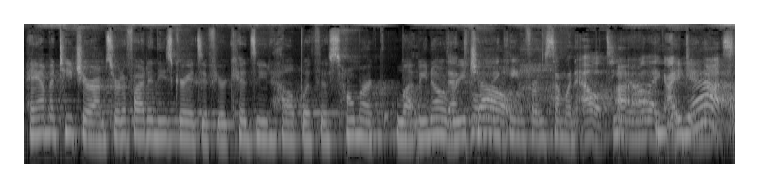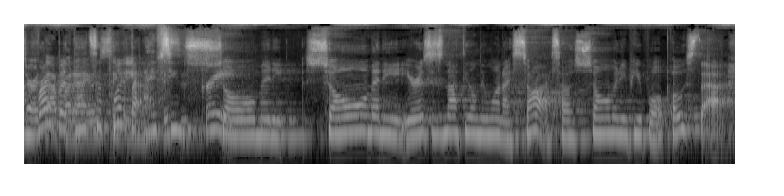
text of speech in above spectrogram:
Hey, I'm a teacher. I'm certified in these grades. If your kids need help with this homework, let me know. That Reach totally out. came from someone else. You know, Uh, like I did yeah, not start right, that, but but, that's the point. thinking, But I've seen so many, so many. Yours is not the only one I saw. I saw so many people post that,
